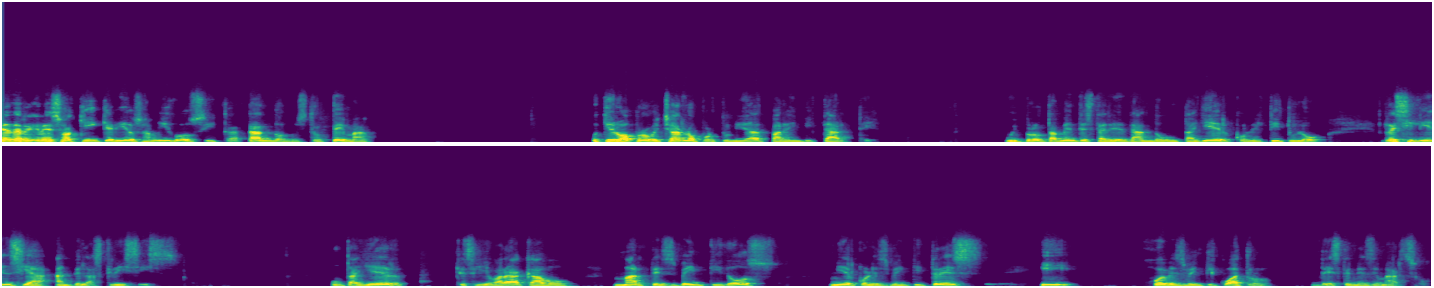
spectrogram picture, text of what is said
Ya de regreso aquí, queridos amigos, y tratando nuestro tema, hoy quiero aprovechar la oportunidad para invitarte. Muy prontamente estaré dando un taller con el título Resiliencia ante las crisis. Un taller que se llevará a cabo martes 22, miércoles 23 y jueves 24 de este mes de marzo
